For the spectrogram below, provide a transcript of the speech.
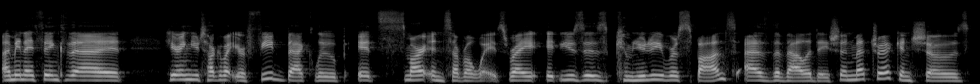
I mean, I think that hearing you talk about your feedback loop, it's smart in several ways, right? It uses community response as the validation metric and shows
